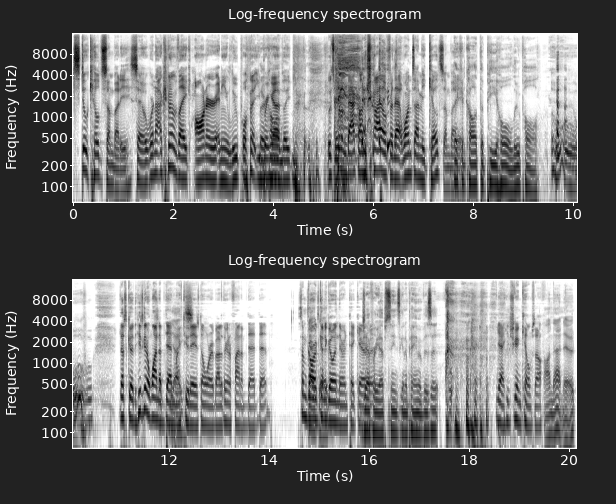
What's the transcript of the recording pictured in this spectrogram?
still killed somebody. So we're not gonna like honor any loophole that you They're bring up. calling- Like, let's put him back on trial for that one time he killed somebody. They could call it the pee hole loophole. Ooh. That's good. He's gonna wind up dead in like two Yikes. days. Don't worry about it. They're gonna find him dead, dead. Some Dead, guard's gonna dead. go in there and take care of Jeffrey Epstein's going to pay him a visit. it. Yeah, he's just gonna kill himself. On that note,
